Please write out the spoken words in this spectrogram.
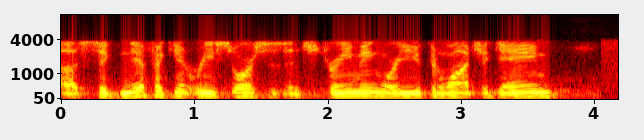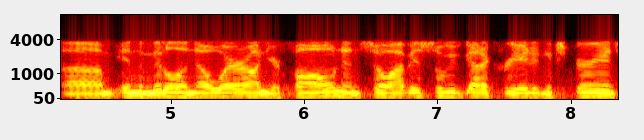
uh, significant resources in streaming where you can watch a game um, in the middle of nowhere on your phone. And so obviously we've got to create an experience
